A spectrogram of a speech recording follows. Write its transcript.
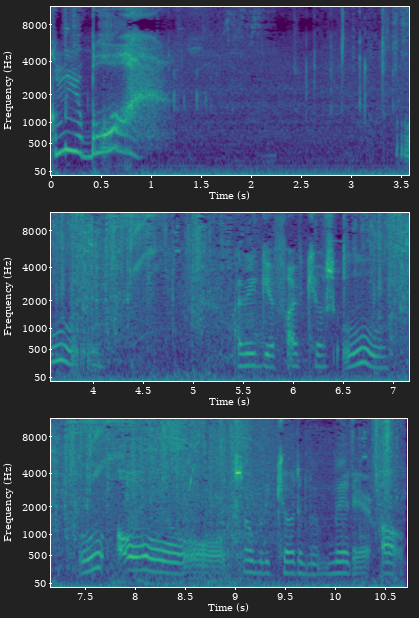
Come here, boy. Ooh. I did get five kills. Ooh. Ooh. Oh. Somebody killed him in midair. Oh.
